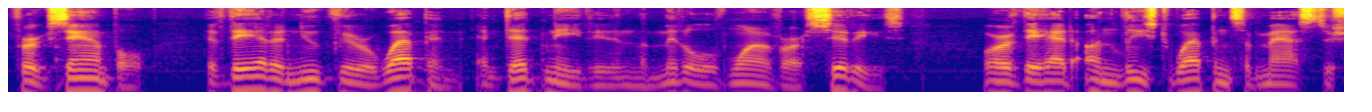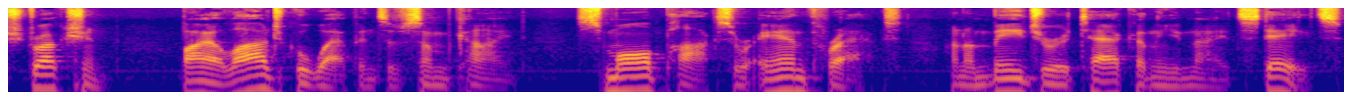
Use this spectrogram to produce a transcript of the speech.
For example, if they had a nuclear weapon and detonated in the middle of one of our cities, or if they had unleashed weapons of mass destruction, biological weapons of some kind, smallpox or anthrax, on a major attack on the United States.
